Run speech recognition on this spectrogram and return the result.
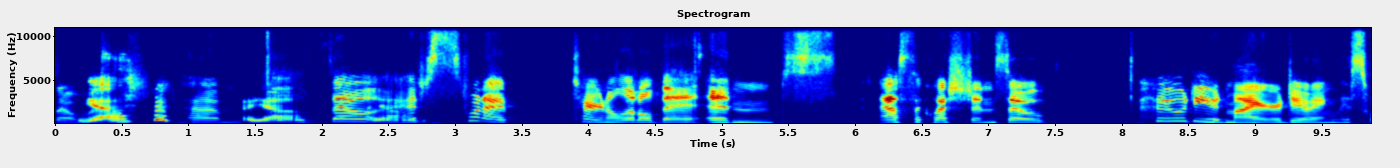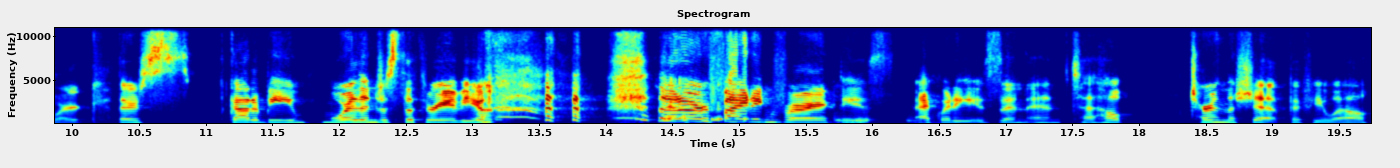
so yeah. Um, yeah. So yeah. I just want to turn a little bit and ask the question. So, who do you admire doing this work? There's got to be more than just the three of you that yeah. are fighting for these equities and and to help turn the ship, if you will.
